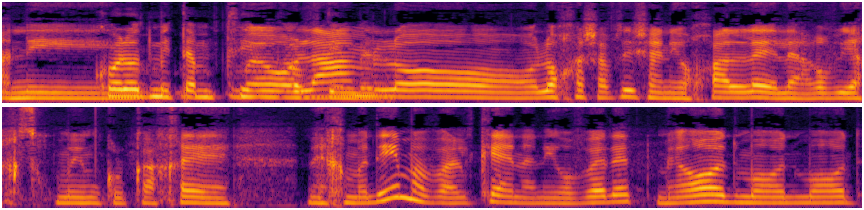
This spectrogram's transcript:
אני כל עוד מתאמצים מעולם. לא לא חשבתי שאני אוכל אה, להרוויח סכומים כל כך אה, נחמדים אבל כן אני עובדת מאוד מאוד מאוד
